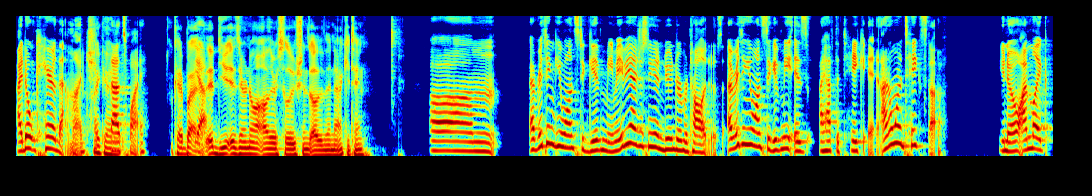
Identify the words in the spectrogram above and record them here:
I don't care that much. I get it. That's why. okay, but yeah. is there no other solutions other than Accutane? Um, everything he wants to give me, maybe I just need a new dermatologist. Everything he wants to give me is I have to take it. I don't want to take stuff. You know, I'm like,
